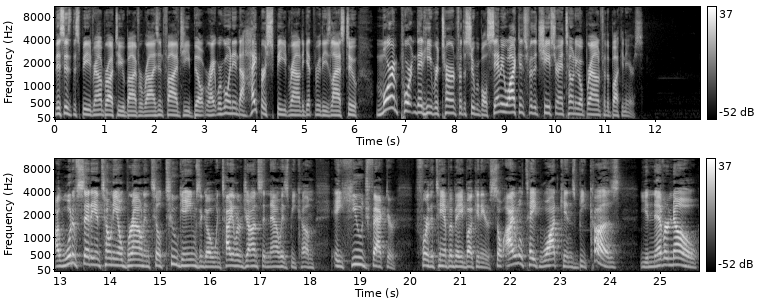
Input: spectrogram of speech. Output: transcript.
This is the speed round brought to you by Verizon 5G built right. We're going into hyper speed round to get through these last two. More important that he returned for the Super Bowl. Sammy Watkins for the Chiefs or Antonio Brown for the Buccaneers? I would have said Antonio Brown until two games ago when Tyler Johnson now has become a huge factor for the Tampa Bay Buccaneers. So I will take Watkins because you never know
